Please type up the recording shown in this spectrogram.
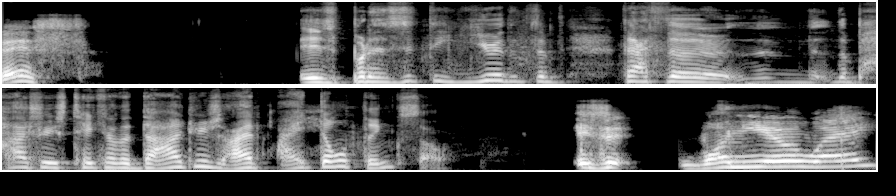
this. Is but is it the year that the that the the, the Padres take down the Dodgers? I I don't think so. Is it one year away?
